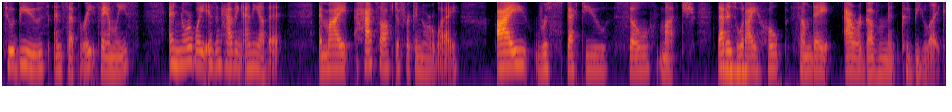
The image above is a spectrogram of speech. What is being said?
to abuse and separate families, and Norway isn't having any of it. And my hats off to frickin' Norway. I respect you so much. That is what I hope someday our government could be like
